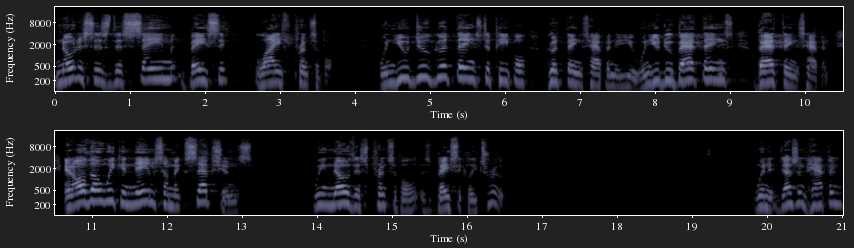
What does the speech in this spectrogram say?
notices this same basic life principle. When you do good things to people, good things happen to you. When you do bad things, bad things happen. And although we can name some exceptions, we know this principle is basically true. When it doesn't happen,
